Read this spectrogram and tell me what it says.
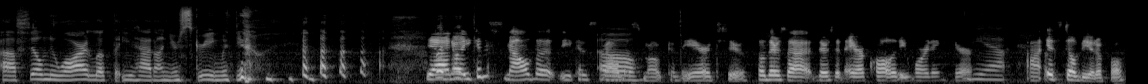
uh, film noir look that you had on your screen with you. Yeah, but I know you can smell the you can smell oh. the smoke in the air too. So there's a there's an air quality warning here. Yeah, uh, it's still beautiful.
